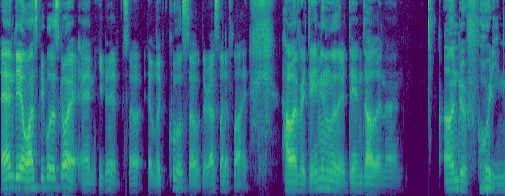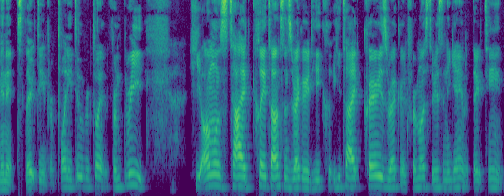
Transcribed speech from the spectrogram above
NBA wants people to score, and he did. So it looked cool, so the refs let it fly. However, Damian Lillard, Dame Dollar, man, under 40 minutes, 13 from 22 from 20 from 3. He almost tied Klay Thompson's record. He he tied Curry's record for most threes in a game at 13.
